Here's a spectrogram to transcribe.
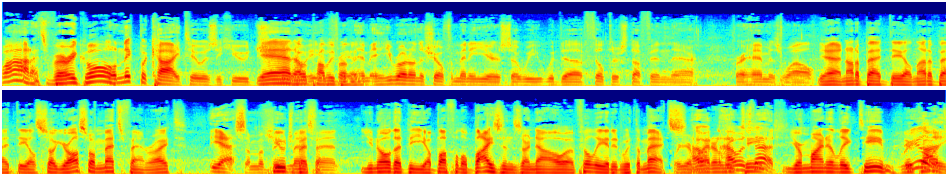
wow, that's very cool. Well, Nick Bakay too is a huge. Yeah, you that would probably from be it. him, and he wrote on the show for many years, so we would uh, filter stuff in there for him as well. yeah, not a bad deal. Not a bad deal. So you're also a Mets fan, right? Yes, I'm a Huge big Mets fan. You know that the uh, Buffalo Bisons are now affiliated with the Mets. We're your How- minor league how is team. that? Your minor league team. New Really? contract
